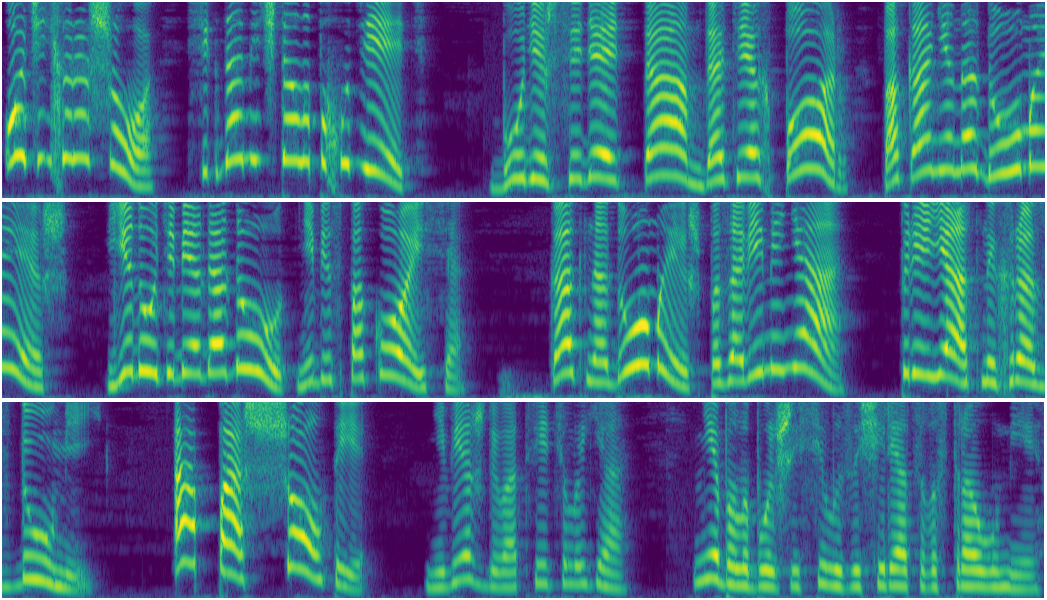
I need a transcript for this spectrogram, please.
Очень хорошо! Всегда мечтала похудеть!» «Будешь сидеть там до тех пор, пока не надумаешь! Еду тебе дадут, не беспокойся! Как надумаешь, позови меня! Приятных раздумий!» «А пошел ты!» Невежливо ответила я. Не было больше сил изощряться в остроумии.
